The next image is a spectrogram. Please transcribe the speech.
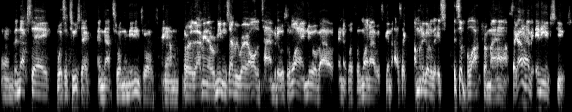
And the next day was a Tuesday, and that's when the meetings was. And or I mean, there were meetings everywhere all the time, but it was the one I knew about, and it was the one I was gonna. I was like, I'm gonna go to the. It's it's a block from my house. Like I don't have any excuse.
